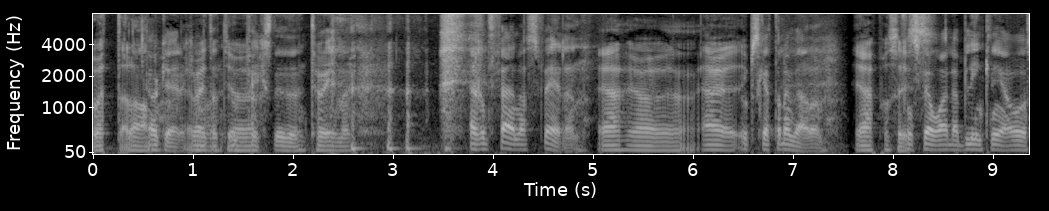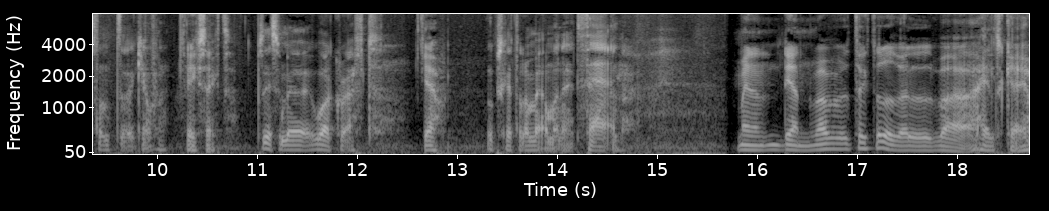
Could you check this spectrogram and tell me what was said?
08 där. Okej, det jag vet vara att jag... uppväxt det tog i men... är ett fan av spelen. Ja, jag, ja, Uppskattar den världen. ja, precis. Förstår alla blinkningar och sånt eh, kanske. Exakt. Precis som med Warcraft. Ja. Uppskattar den mer om man är ett fan. Men den var, tyckte du väl var helt okej,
